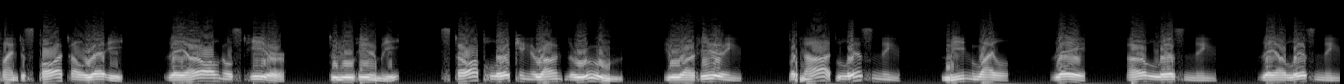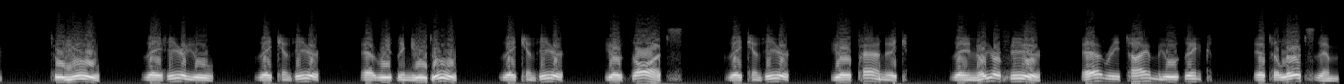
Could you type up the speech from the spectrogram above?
Find a spot already. They are almost here. Do you hear me? Stop lurking around the room. You are hearing, but not listening. Meanwhile, they are listening. They are listening to you. They hear you. They can hear everything you do. They can hear your thoughts. They can hear your panic. They know your fear. Every time you think, it alerts them.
